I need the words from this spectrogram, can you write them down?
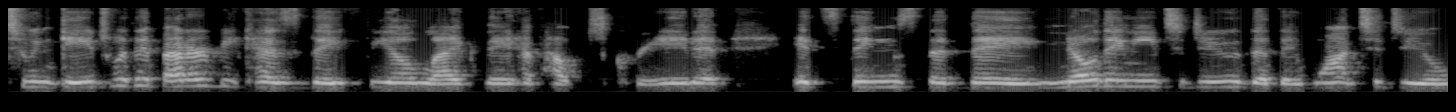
to engage with it better because they feel like they have helped create it. It's things that they know they need to do, that they want to do.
